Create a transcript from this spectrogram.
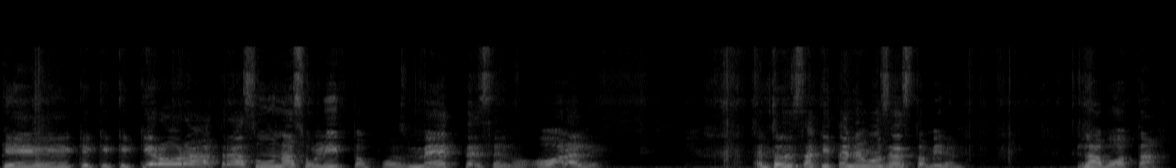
Que, que, que, que quiero ahora atrás un azulito. Pues méteselo, órale. Entonces aquí tenemos esto, miren. La bota.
